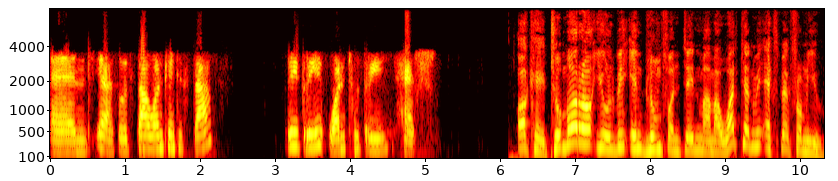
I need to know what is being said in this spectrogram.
And yeah, so it's star one twenty star three three one two three hash. Okay, tomorrow you'll be in Bloemfontein, Mama. What can we expect from you?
